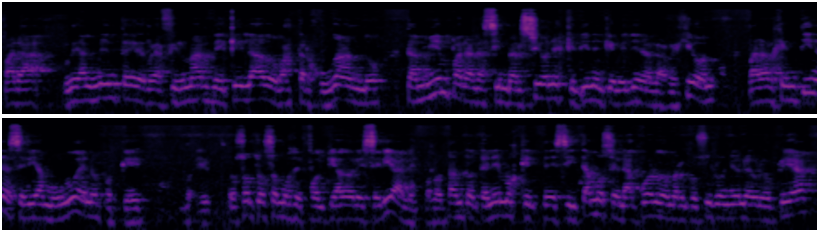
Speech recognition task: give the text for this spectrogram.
para realmente reafirmar de qué lado va a estar jugando, también para las inversiones que tienen que venir a la región. Para Argentina sería muy bueno porque eh, nosotros somos defolteadores seriales, por lo tanto tenemos que necesitamos el acuerdo Mercosur-Unión Europea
